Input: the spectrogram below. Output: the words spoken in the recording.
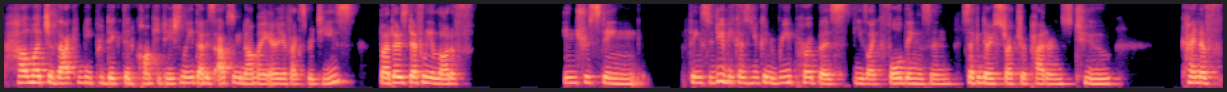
how much of that can be predicted computationally, that is absolutely not my area of expertise, but there's definitely a lot of interesting things to do because you can repurpose these like foldings and secondary structure patterns to kind of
